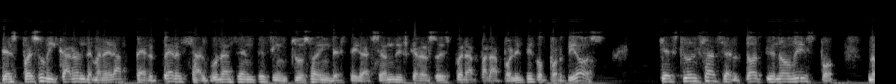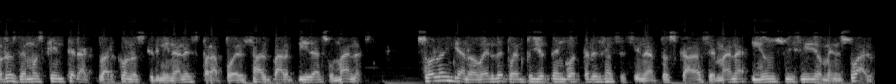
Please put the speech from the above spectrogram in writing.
Después ubicaron de manera perversa algunas entes incluso de investigación, dice que el arzobispo era parapolítico por Dios, que es que un sacerdote, un obispo, nosotros tenemos que interactuar con los criminales para poder salvar vidas humanas. Solo en Llano Verde, por ejemplo, yo tengo tres asesinatos cada semana y un suicidio mensual.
